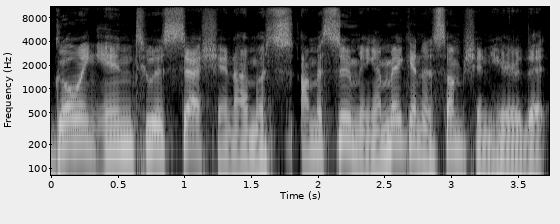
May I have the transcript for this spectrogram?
going into a session, I'm I'm assuming I'm making an assumption here that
